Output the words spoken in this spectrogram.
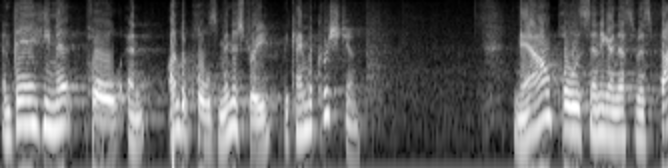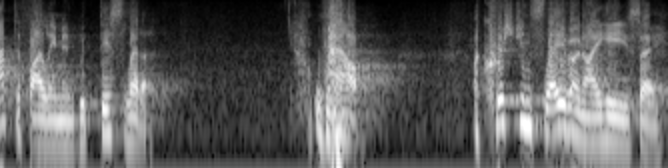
and there he met Paul, and under Paul's ministry became a Christian. Now, Paul is sending Onesimus back to Philemon with this letter. Wow! A Christian slave owner, I hear you say.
